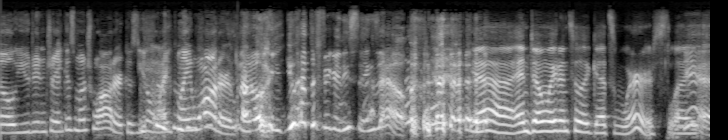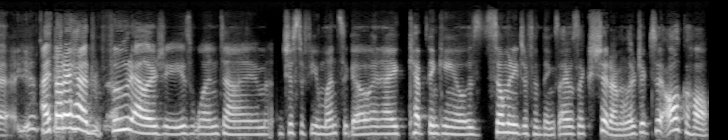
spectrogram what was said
so you didn't drink as much water because you don't like plain water. You know, you have to figure these things out. yeah, and don't wait until it gets worse. Like, yeah, I thought I had food out. allergies one time just a few months ago, and I kept thinking it was so many different things. I was like, shit, I'm allergic to alcohol.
